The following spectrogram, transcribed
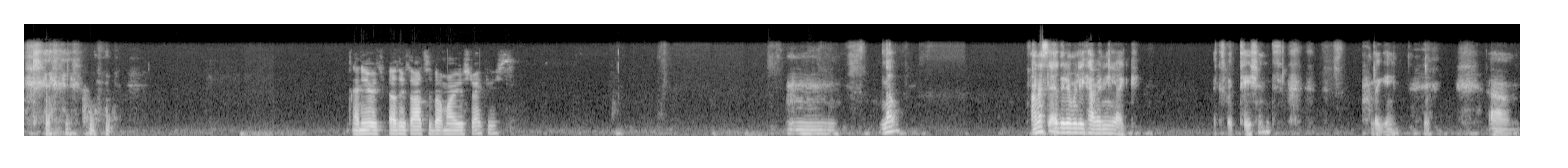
Any other thoughts about Mario Strikers? Mm, no. Honestly, I didn't really have any like expectations for the game. um,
